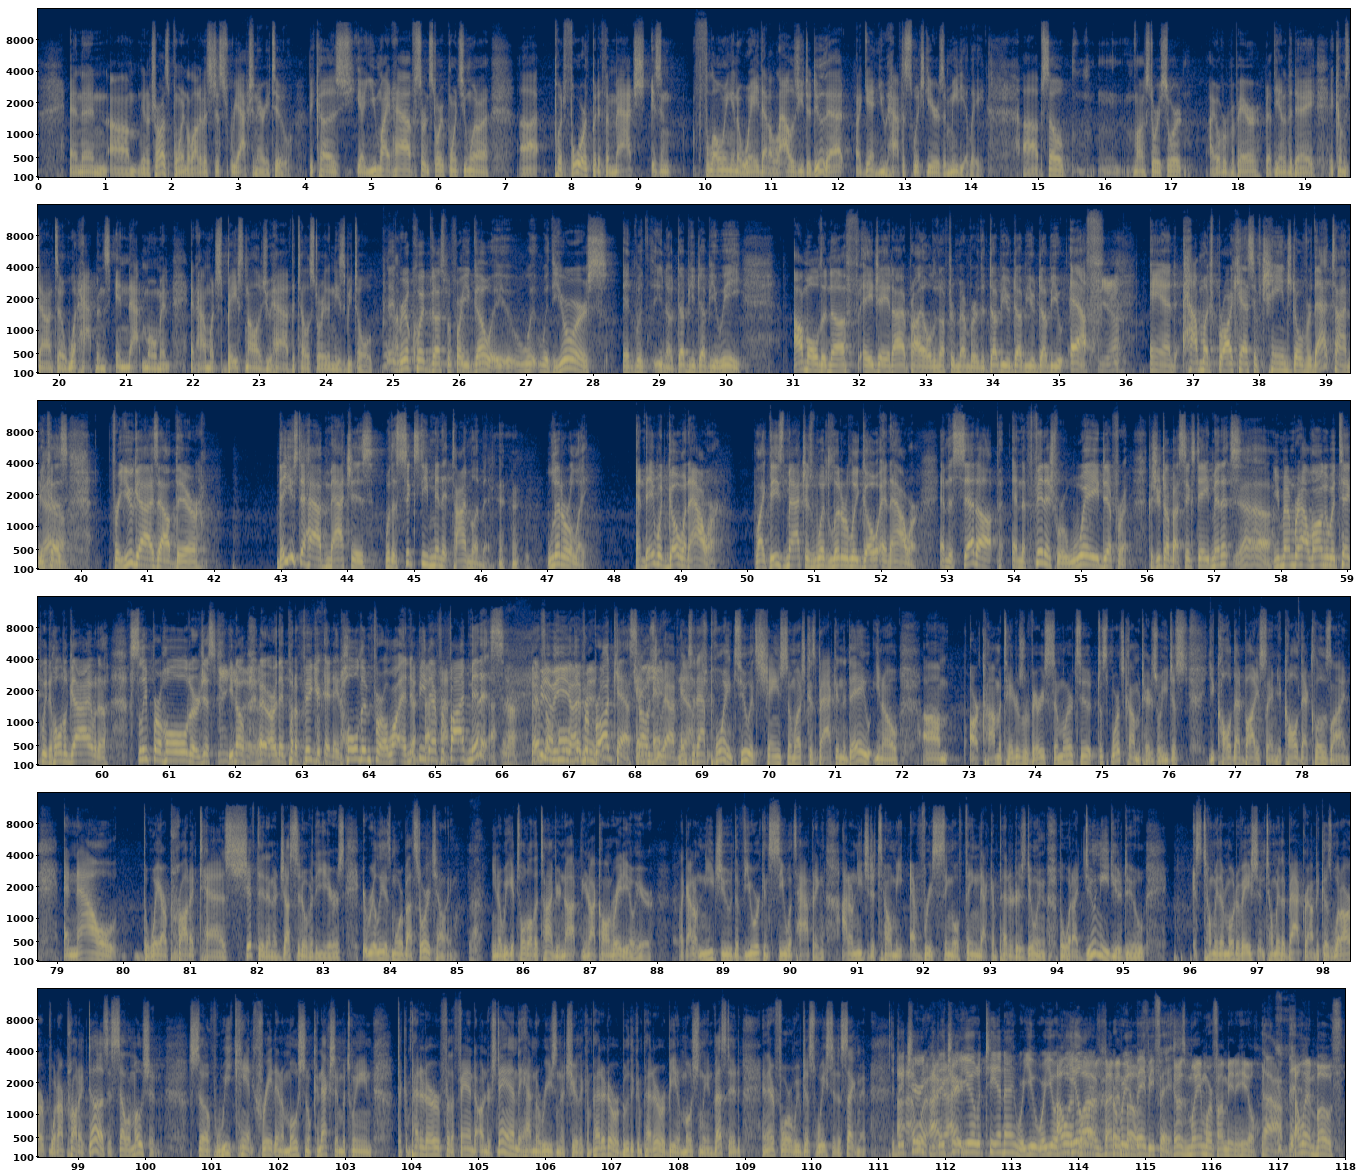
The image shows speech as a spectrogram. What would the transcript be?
And then, um, you know, Charles' point, a lot of it's just reactionary too, because you, know, you might have certain story points you want to uh, put forth, but if the match isn't flowing in a way that allows you to do that, again, you have to switch gears immediately. Uh, so, long story short, I over prepare, but at the end of the day, it comes down to what happens in that moment and how much base knowledge you have to tell a story that needs to be told. Real quick, Gus, before you go, with yours and with you know WWE, I'm old enough. AJ and I are probably old enough to remember the WWWF. Yeah and how much broadcasts have changed over that time. Because yeah. for you guys out there they used to have matches with a 60 minute time limit literally. And they would go an hour like these matches would literally go an hour, and the setup and the finish were way different. Because you're talking about six to eight minutes. Yeah. You remember how long it would take? We'd hold a guy with a sleeper hold, or just you know, or they put a figure and they'd hold him for a while, and it'd be there for five minutes. Yeah. It was a whole different broadcast. And, and, you have now. and to that point too, it's changed so much because back in the day, you know. Um, our commentators were very similar to, to sports commentators where you just you called that body slam you called that clothesline and now the way our product has shifted and adjusted over the years, it really is more about storytelling. Yeah. You know, we get told all the time, you're not you're not calling radio here. Like I don't need you. The viewer can see what's happening. I don't need you to tell me every single thing that competitor is doing. But what I do need you to do is tell me their motivation, tell me their background, because what our what our product does is sell emotion. So if we can't create an emotional connection between the competitor for the fan to understand, they have no reason to cheer the competitor or boo the competitor or be emotionally invested, and therefore we've just wasted a segment. Did they cheer? I, did they cheer I, you with TNA? Were you were you a I was, heel well, or, or were you both. a baby face? It was way more fun being a heel. Ah, I went both.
